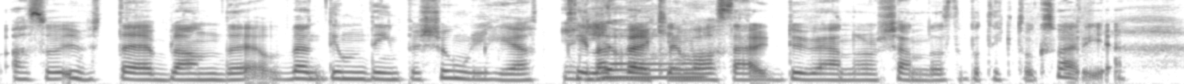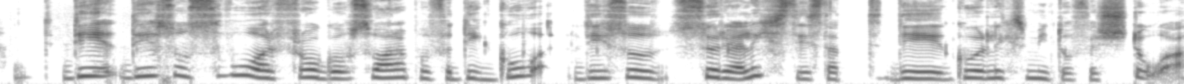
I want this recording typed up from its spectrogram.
alltså, ute bland bland din personlighet till Ja. att verkligen vara så här, du är en av de kändaste på TikTok Sverige. det, det är en så svår fråga att svara på för det, går, det är så surrealistiskt att det går liksom inte att förstå.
